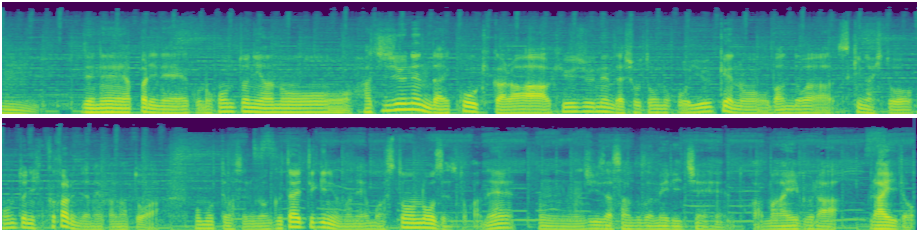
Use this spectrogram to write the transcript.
うん。でねやっぱりねこの本当にあの80年代後期から90年代初頭のこう UK のバンドが好きな人本当に引っかかるんじゃないかなとは思ってますね、まあ、具体的にはね、まあ、ストーンローゼズとかね、うん、ジーザスザ・メリー・チェーンとかマイブラライド、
